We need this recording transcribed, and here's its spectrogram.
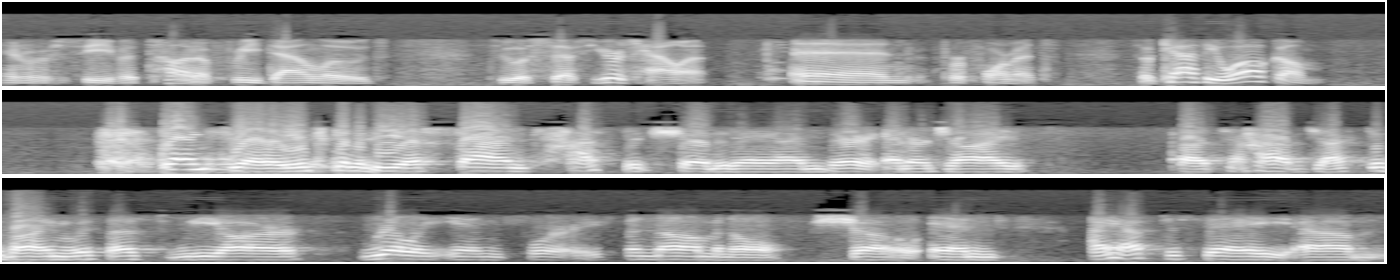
and receive a ton of free downloads to assess your talent and performance. So, Cathy, welcome. Thanks, Relly. It's going to be a fantastic show today. I'm very energized uh, to have Jack Devine with us. We are really in for a phenomenal show. And I have to say, um,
